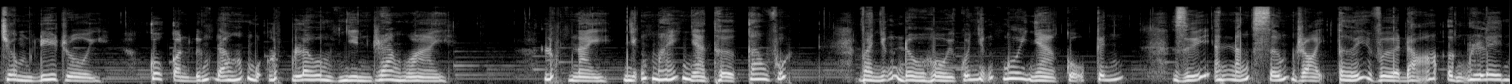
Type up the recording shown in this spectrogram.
Chồng đi rồi, Cô còn đứng đó một lúc lâu nhìn ra ngoài. Lúc này, những mái nhà thờ cao vút và những đầu hồi của những ngôi nhà cổ kính dưới ánh nắng sớm rọi tới vừa đỏ ửng lên.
